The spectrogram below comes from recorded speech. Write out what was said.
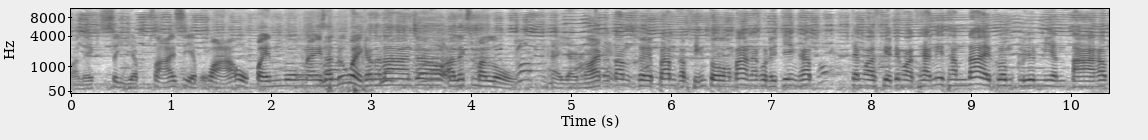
อเล็กเสียบซ้ายเสียบขวาโอ้เป็นวงในซะด้วยครับทางด้านเจ้าอเล็กซ์มาโลอย่างน้อยก็ต้องเคยปล้ำกับสิงโตมาบ้างนะคนจริงครับ จังหวะเสียบจังหวะแทงนี่ทำได้กลมกลืนเนียนตาครับ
